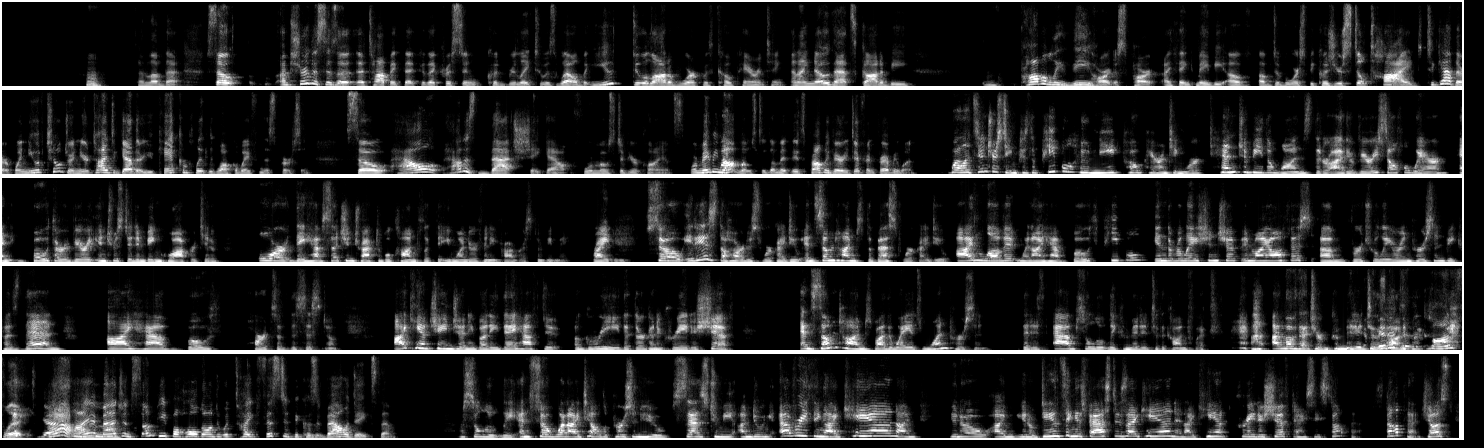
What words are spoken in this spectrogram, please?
Hmm. I love that. So I'm sure this is a, a, topic that, that Kristen could relate to as well, but you do a lot of work with co-parenting. And I know that's got to be probably the hardest part i think maybe of of divorce because you're still tied together. When you have children you're tied together. You can't completely walk away from this person. So how how does that shake out for most of your clients? Or maybe not most of them. It, it's probably very different for everyone well, it's interesting because the people who need co parenting work tend to be the ones that are either very self aware and both are very interested in being cooperative, or they have such intractable conflict that you wonder if any progress can be made right? Mm-hmm. so it is the hardest work i do and sometimes the best work i do. I love it when i have both people in the relationship in my office um, virtually or in person because then i have both parts of the system i can't change anybody they have to agree that they're going to create a shift and sometimes by the way it's one person that is absolutely committed to the conflict. I love that term, committed, committed to the conflict. To the conflict. Yeah, I hmm. imagine some people hold on to it tight fisted because it validates them. Absolutely. And so, what I tell the person who says to me, I'm doing everything I can, I'm, you know, I'm, you know, dancing as fast as I can, and I can't create a shift. And I say, stop that, stop that. Just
